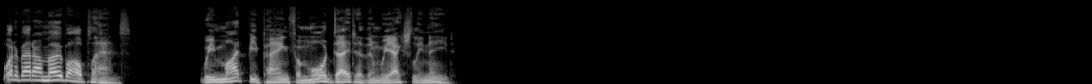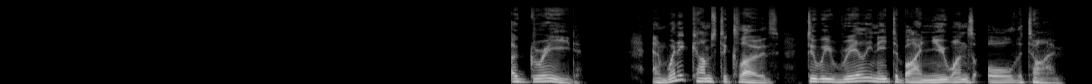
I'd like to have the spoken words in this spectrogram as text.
What about our mobile plans? We might be paying for more data than we actually need. Agreed. And when it comes to clothes, do we really need to buy new ones all the time?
